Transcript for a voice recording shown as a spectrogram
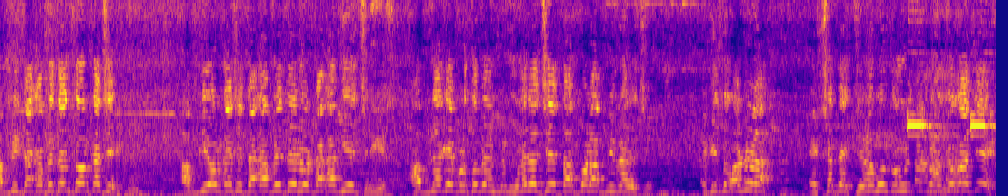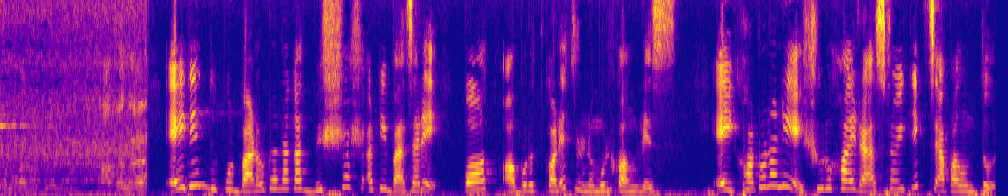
আপনি টাকা পেতেন তো ওর কাছে? আপনি ওর কাছে টাকা পেতেন ও টাকা দিয়েছে। আপনাকে প্রথমে মেরেছে তারপর আপনি মেরেছে এটি তো ঘটনা। এর সাথে তৃণমূল কংগ্রেসের যোগ আছে? এই দিন দুপুর বারোটা নাগাদ বিশ্বাস বিশ্বাসআটি বাজারে পথ অবরোধ করে তৃণমূল কংগ্রেস। এই ঘটনা নিয়ে শুরু হয় রাজনৈতিক চাপাউন্তর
